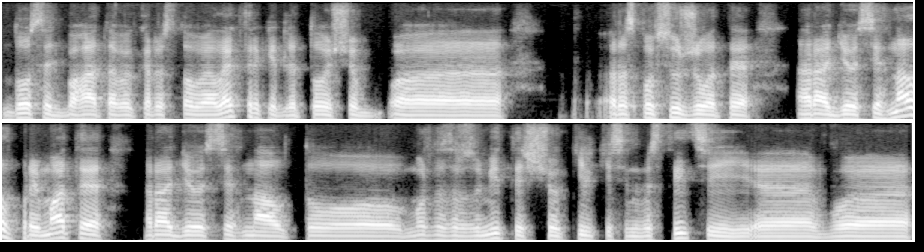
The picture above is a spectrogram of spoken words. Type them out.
досить багато використовує електрики для того, щоб е, розповсюджувати радіосигнал, приймати радіосигнал, то можна зрозуміти, що кількість інвестицій е, в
